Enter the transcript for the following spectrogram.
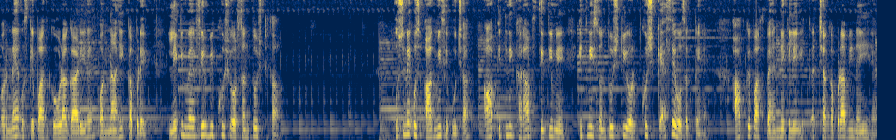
और न उसके पास घोड़ा गाड़ी है और ना ही कपड़े, लेकिन वह फिर भी खुश और संतुष्ट था। उसने उस आदमी से पूछा, आप इतनी खराब स्थिति में इतनी संतुष्टि और खुश कैसे हो सकते हैं? आपके पास पहनने के लिए एक अच्छा कपड़ा भी नहीं है।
